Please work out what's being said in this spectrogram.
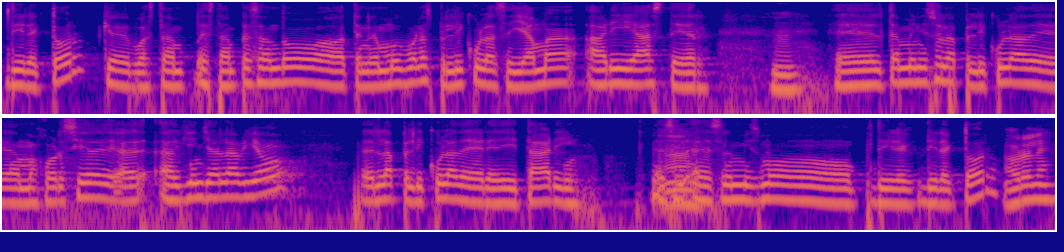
director que está, está empezando a tener muy buenas películas. Se llama Ari Aster. Mm. Él también hizo la película de, a lo mejor si a- alguien ya la vio, es la película de Hereditary. Es, el, Ah. es el mismo direc- director. Órale.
